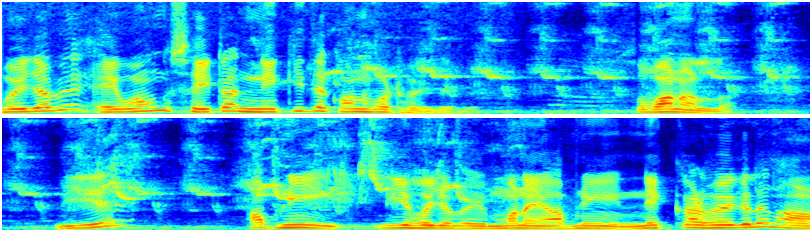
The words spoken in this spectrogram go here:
হয়ে যাবে এবং সেইটা নেকিতে কনভার্ট হয়ে যাবে। সোভান আল্লাহ দিয়ে আপনি ইয়ে হয়ে যাবে মানে আপনি নেককার হয়ে গেলেন আর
